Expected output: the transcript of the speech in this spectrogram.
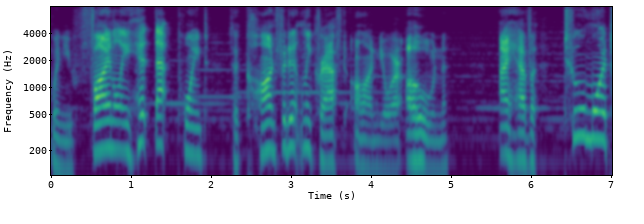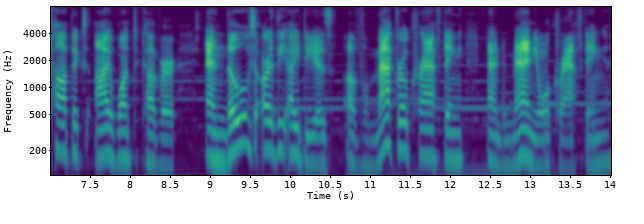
when you finally hit that point to confidently craft on your own. I have two more topics I want to cover, and those are the ideas of macro crafting and manual crafting.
